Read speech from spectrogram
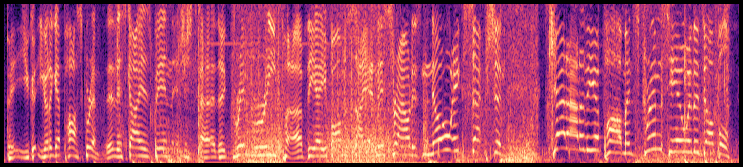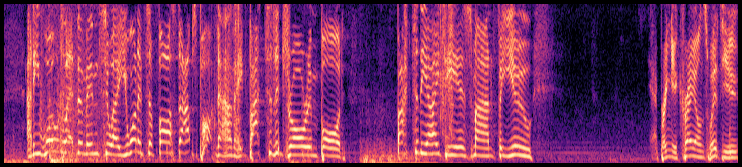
but you, you got to get past Grim. This guy has been just uh, the Grim Reaper of the A-bomb site, and this round is no exception. Get out of the apartments. Grim's here with a double, and he won't let them into A. You wanted to fast apps pop now, mate. Back to the drawing board. Back to the ideas, man, for you. Yeah, bring your crayons with you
